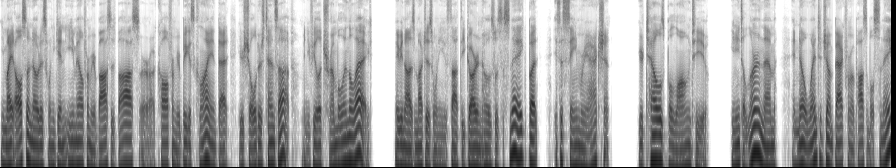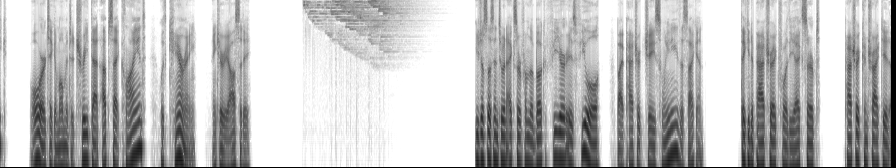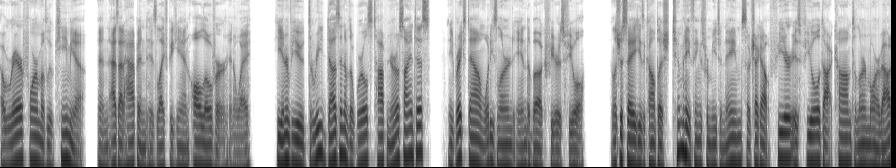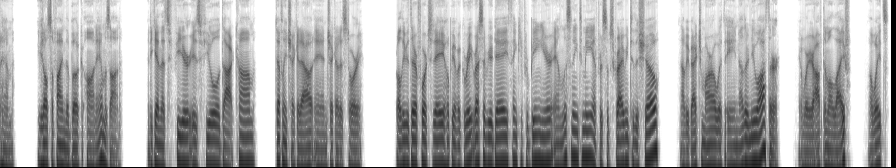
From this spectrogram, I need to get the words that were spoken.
You might also notice when you get an email from your boss's boss or a call from your biggest client that your shoulders tense up and you feel a tremble in the leg. Maybe not as much as when you thought the garden hose was a snake, but it's the same reaction. Your tells belong to you. You need to learn them and know when to jump back from a possible snake or take a moment to treat that upset client with caring and curiosity. You just listened to an excerpt from the book Fear is Fuel by Patrick J. Sweeney II. Thank you to Patrick for the excerpt. Patrick contracted a rare form of leukemia, and as that happened, his life began all over in a way. He interviewed three dozen of the world's top neuroscientists, and he breaks down what he's learned in the book, Fear is Fuel. And let's just say he's accomplished too many things for me to name, so check out fearisfuel.com to learn more about him. You can also find the book on Amazon. And again, that's fearisfuel.com. Definitely check it out and check out his story. But I'll leave it there for today. Hope you have a great rest of your day. Thank you for being here and listening to me and for subscribing to the show. And I'll be back tomorrow with another new author and where your optimal life awaits.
